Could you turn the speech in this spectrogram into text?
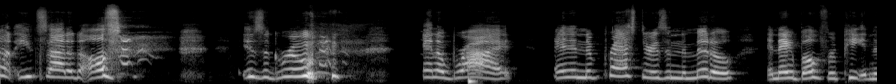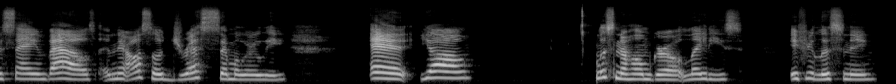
On each side of the altar is a groom and a bride and then the pastor is in the middle and they both repeating the same vows and they're also dressed similarly. And y'all listen to homegirl ladies if you're listening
